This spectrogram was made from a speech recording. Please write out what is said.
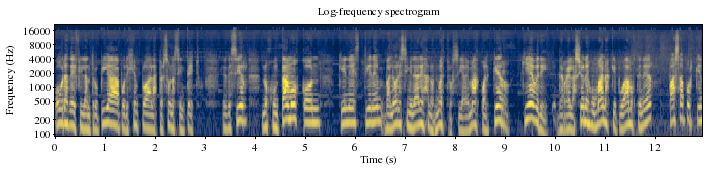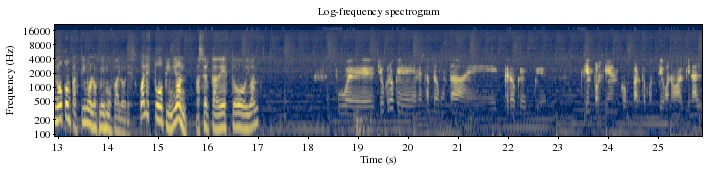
obras de filantropía, por ejemplo, a las personas sin techo. Es decir, nos juntamos con quienes tienen valores similares a los nuestros y además cualquier quiebre de relaciones humanas que podamos tener pasa porque no compartimos los mismos valores. ¿Cuál es tu opinión acerca de esto, Iván? Pues yo creo que en esta pregunta eh, creo que, que, 100% comparto contigo, ¿no? Al final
